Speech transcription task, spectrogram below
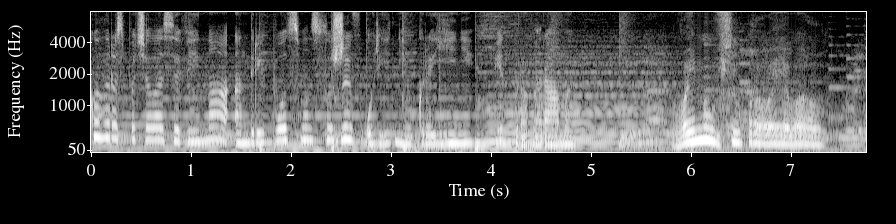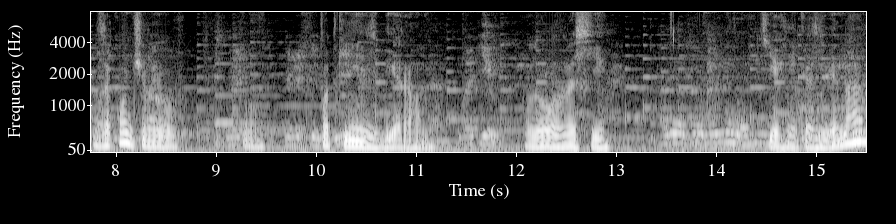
Коли розпочалася війна, Андрій Боцман служив у рідній Україні під броварами. Войну всю провоевал, закончил его в- под Кенигсбергом в должности техника звена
